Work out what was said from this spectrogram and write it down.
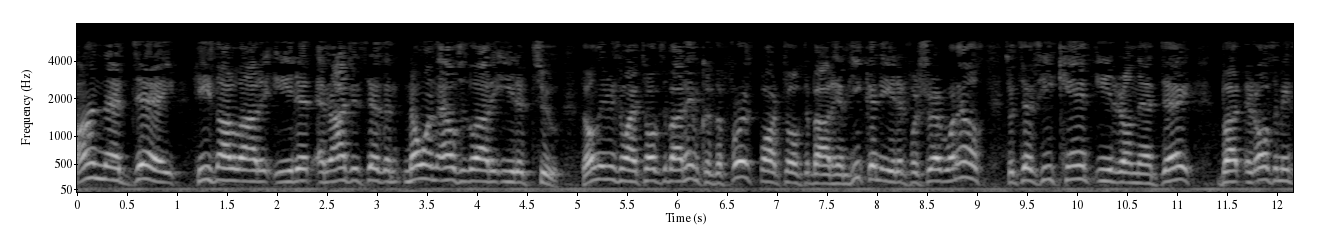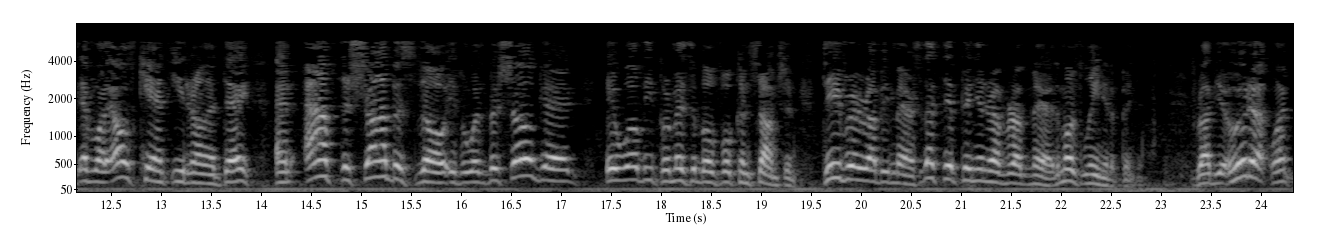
On that day, he's not allowed to eat it, and Rashi says that no one else is allowed to eat it too. The only reason why it talks about him, because the first part talked about him, he can eat it for sure everyone else, so it says he can't eat it on that day, but it also means everyone else can't eat it on that day, and after Shabbos though, if it was B'Shogeg, it will be permissible for consumption. Divrei Rabbi Meir. So that's the opinion of Rabbi Meir, the most lenient opinion. Rabbi Yehuda, what?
